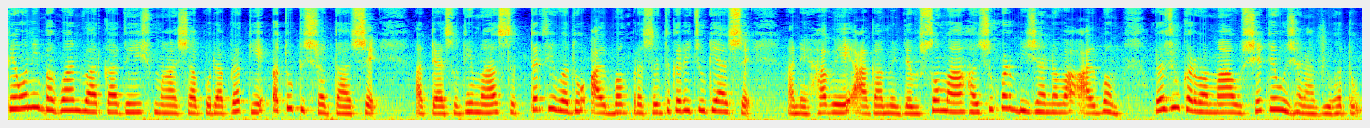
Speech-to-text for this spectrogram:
તેઓની ભગવાન દ્વારકાધીશ મહાશાપુરા પ્રત્યે અતૂટ શ્રદ્ધા છે. અત્યાર સુધીમાં સત્તરથી વધુ આલ્બમ પ્રસિદ્ધ કરી ચૂક્યા છે અને હવે આગામી દિવસોમાં હજુ પણ બીજા નવા આલ્બમ રજૂ કરવામાં આવશે તેવું જણાવ્યું હતું.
